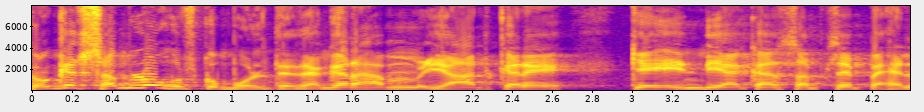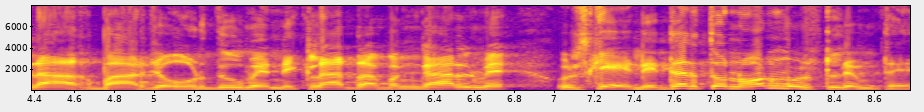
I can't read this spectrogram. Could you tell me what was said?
क्योंकि सब लोग उसको बोलते थे। अगर हम याद करें कि इंडिया का सबसे पहला अखबार जो उर्दू में निकला था, बंगाल में, उसके एडिटर तो नॉन मुस्लिम थे।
